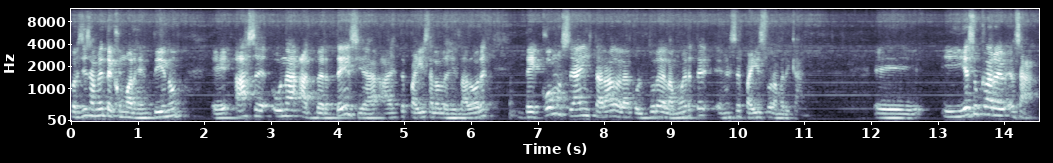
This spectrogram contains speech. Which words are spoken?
precisamente como argentino eh, hace una advertencia a este país, a los legisladores, de cómo se ha instalado la cultura de la muerte en ese país suramericano. Eh, y es un claro, o sea,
